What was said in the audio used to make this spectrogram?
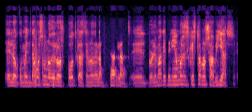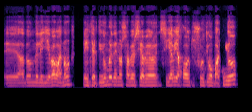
eh, lo comentamos en uno de los podcasts, en una de las charlas. el problema que teníamos es que esto no sabías eh, a dónde le llevaba, ¿no? La incertidumbre de no saber si había, si había jugado su último partido,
